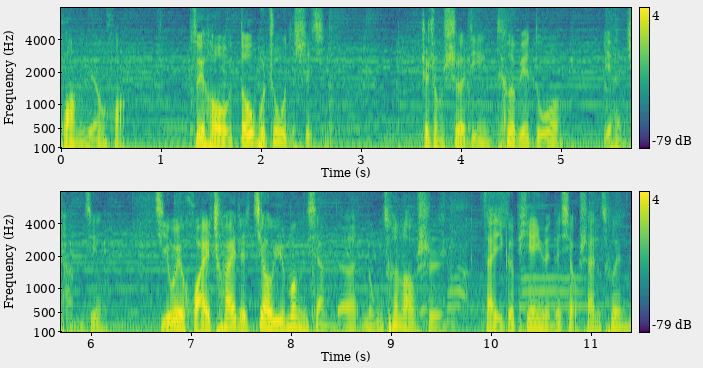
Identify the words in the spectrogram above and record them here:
谎圆谎，最后兜不住的事情。这种设定特别多。也很常见，几位怀揣着教育梦想的农村老师，在一个偏远的小山村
